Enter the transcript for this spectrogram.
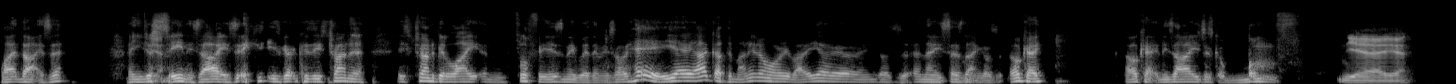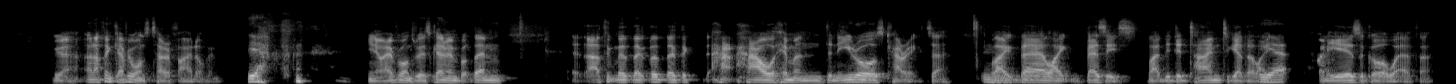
like that is it? And you just Yeah. see in his eyes, he's got because he's trying to he's trying to be light and fluffy, isn't he? With him, he's like, "Hey, yeah, I got the money, don't worry about it." Yeah, yeah. And he goes, and then he says that and goes, "Okay, okay," and his eyes just go boom. yeah, yeah, yeah. And I think everyone's terrified of him. Yeah, you know, everyone's really scared of him. But then I think that the, the, the, how- him and De Niro's character, like they're like bezies, like they did time together like Mm. yeah, 20 years ago or whatever.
